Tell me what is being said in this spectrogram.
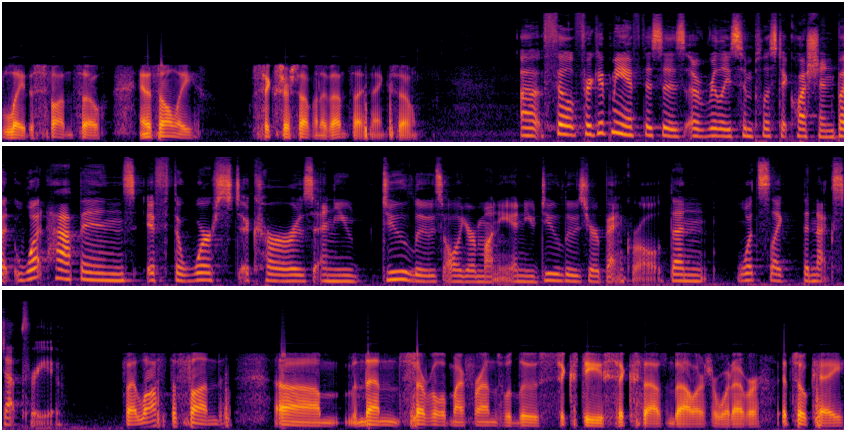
latest fund. So, and it's only six or seven events, I think. So. Uh, Phil, forgive me if this is a really simplistic question, but what happens if the worst occurs and you do lose all your money and you do lose your bankroll? Then what's like the next step for you? If I lost the fund, um, then several of my friends would lose sixty-six thousand dollars or whatever. It's okay.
